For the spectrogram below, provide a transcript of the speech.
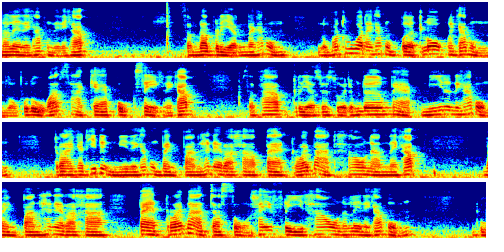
นั้นเลยนะครับผมนี่นะครับสำหรับเหรียญนะครับ ผมหลวงพ่อทวดนะครับ ผมเปิดโลกนะครับ ผมหลวงปู่ดูวัดสาแกปลุกเสกนะครับ สภาพเหรียญสวยๆเดิมๆแบบนี้เลยนะครับ ผม รายการที่ 1 นี้นะครับผมแบ่งปันให้ในราคา 800 บาทเท่านั้นนะครับ แบ่งปันให้ในราคา 800 บาทจะส่งให้ฟรีเท่านั้นเลยนะครับผมดู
